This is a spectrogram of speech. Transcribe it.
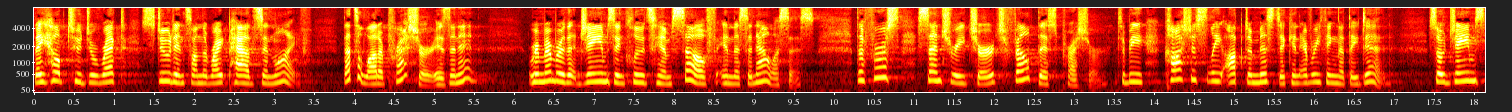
They help to direct students on the right paths in life. That's a lot of pressure, isn't it? Remember that James includes himself in this analysis. The first century church felt this pressure to be cautiously optimistic in everything that they did. So James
